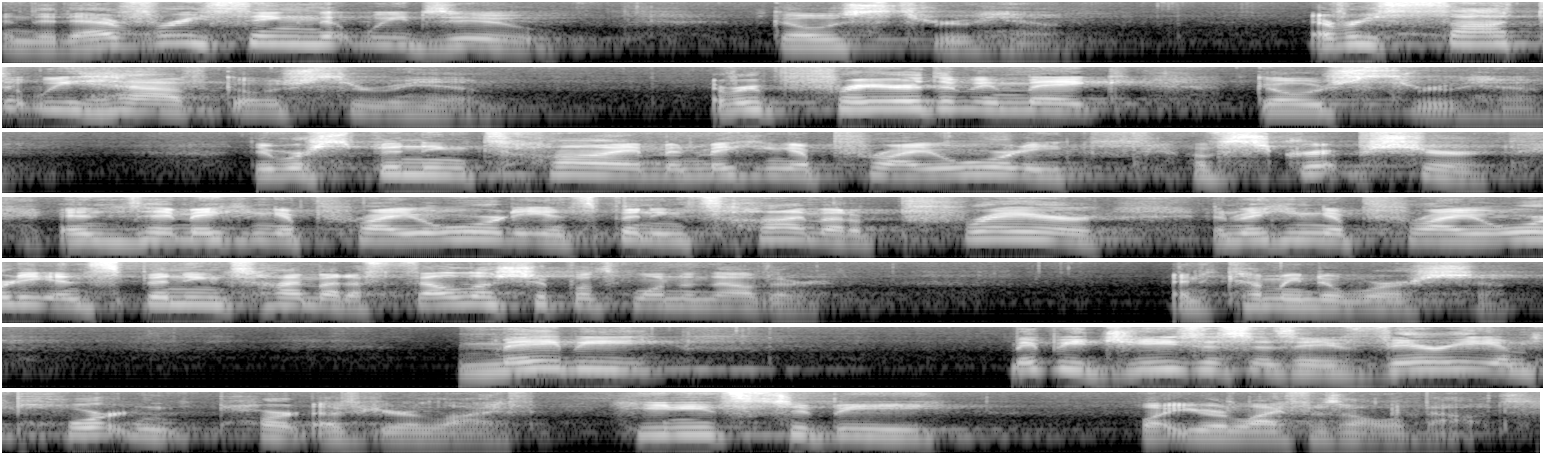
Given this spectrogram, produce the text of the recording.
And that everything that we do goes through Him. Every thought that we have goes through Him. Every prayer that we make goes through Him. That we're spending time and making a priority of Scripture and making a priority and spending time out of prayer and making a priority and spending time out of fellowship with one another and coming to worship. Maybe, maybe Jesus is a very important part of your life. He needs to be what your life is all about.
